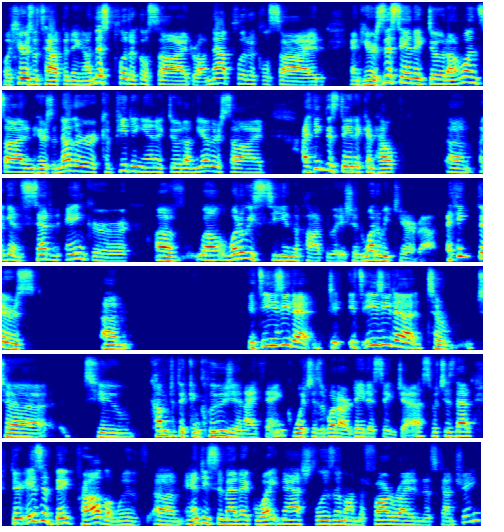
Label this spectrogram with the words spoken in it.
well, here's what's happening on this political side or on that political side, and here's this anecdote on one side, and here's another competing anecdote on the other side. I think this data can help, um, again, set an anchor of, well, what do we see in the population? What do we care about? I think there's, um, it's easy to, it's easy to, to, to, to come to the conclusion, I think, which is what our data suggests, which is that there is a big problem with um, anti-Semitic white nationalism on the far right in this country.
